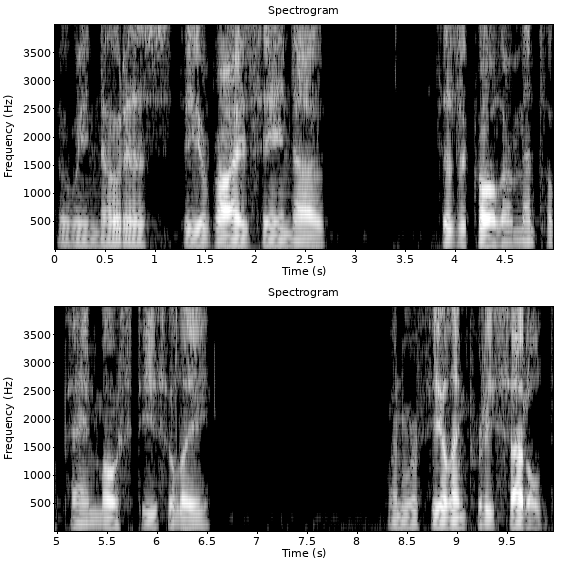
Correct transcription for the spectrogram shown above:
So we notice the arising of physical or mental pain most easily when we're feeling pretty settled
